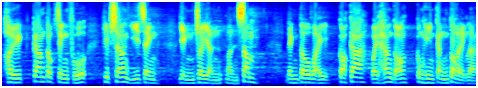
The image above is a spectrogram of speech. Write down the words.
去監督政府，協商議政，凝聚人民心。令到為國家、為香港貢獻更多嘅力量。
